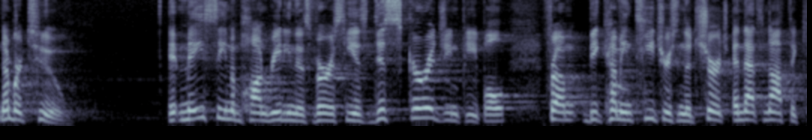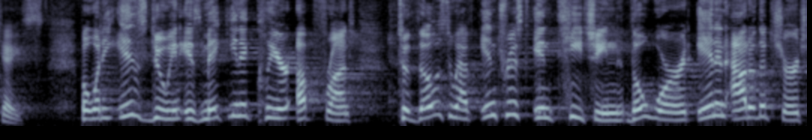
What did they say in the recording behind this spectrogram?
Number two, it may seem upon reading this verse, he is discouraging people from becoming teachers in the church, and that's not the case. But what he is doing is making it clear up front to those who have interest in teaching the word in and out of the church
